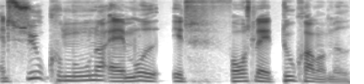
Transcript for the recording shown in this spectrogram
At syv kommuner er imod et forslag, du kommer med.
